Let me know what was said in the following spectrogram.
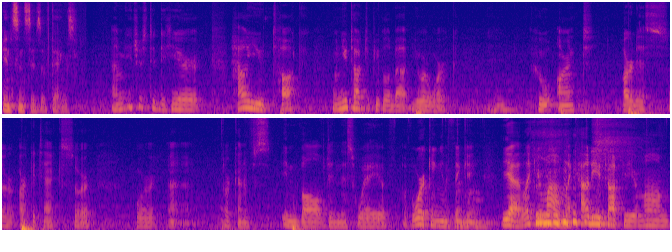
instances of things. I'm interested to hear how you talk when you talk to people about your work mm-hmm. who aren't artists or architects or or uh, or kind of involved in this way of, of working and like thinking. Yeah, like your mom. like how do you talk to your mom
